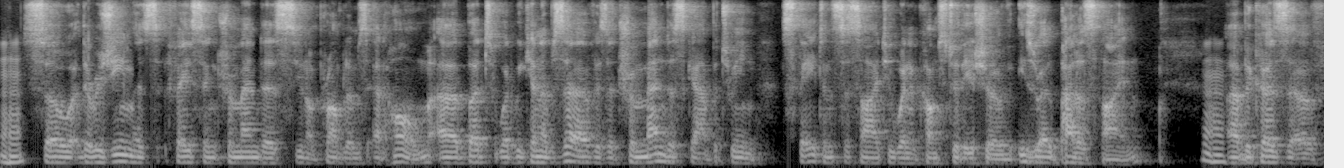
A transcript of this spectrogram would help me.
Mm-hmm. So the regime is facing tremendous you know problems at home. Uh, but what we can observe is a tremendous gap between state and society when it comes to the issue of Israel-Palestine. Mm-hmm. Uh, because of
